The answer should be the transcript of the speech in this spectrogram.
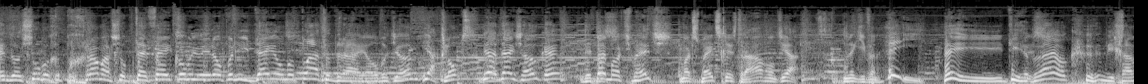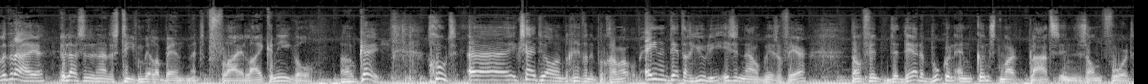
Hè? Door sommige programma's op tv kom je weer op een idee om een plaat te draaien, Albert-Jan. Ja, klopt. Ja, deze ook, hè? Dit Bij was- Mart Smeets. Mart Smeets gisteravond, ja. Dan denk je van, hey, hey, die hebben wij ook. Die gaan we draaien. u luisterde naar de Steve Miller Band met Fly Like an Eagle. Oké. Goed, eh, ik zei het u al aan het begin van dit programma. Op 31 juli is het namelijk weer zover. Dan vindt de derde boeken- en kunstmarkt plaats in Zandvoort.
